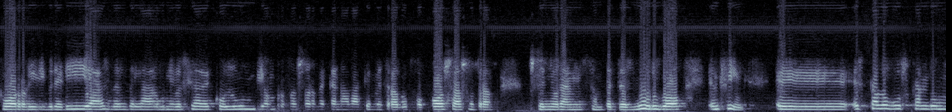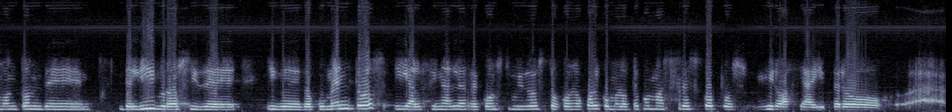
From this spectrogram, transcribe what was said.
por librerías, desde la Universidad de Columbia, un profesor de Canadá que me tradujo cosas, otra señora en San Petersburgo, en fin, eh, he estado buscando un montón de libros y de, y de documentos y al final he reconstruido esto, con lo cual como lo tengo más fresco, pues miro hacia ahí, pero ah,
